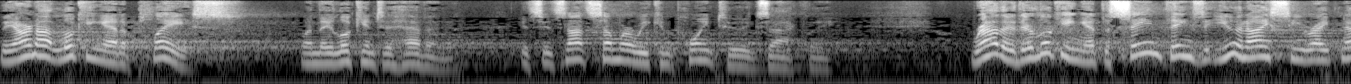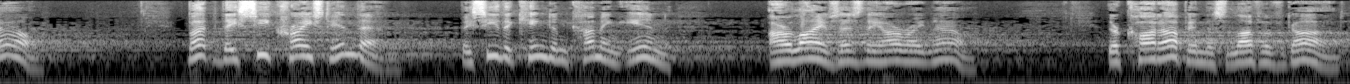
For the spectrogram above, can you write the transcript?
They are not looking at a place when they look into heaven, it's, it's not somewhere we can point to exactly. Rather, they're looking at the same things that you and I see right now. But they see Christ in them. They see the kingdom coming in our lives as they are right now. They're caught up in this love of God.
